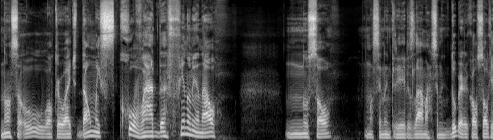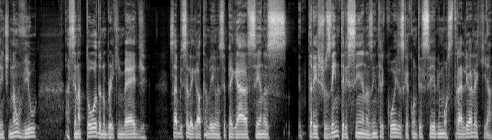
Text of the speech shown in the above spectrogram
nossa, o Walter White dá uma escovada fenomenal no sol uma cena entre eles lá, uma cena do Better Call Saul que a gente não viu a cena toda no Breaking Bad. Sabe, isso é legal também, você pegar cenas, trechos entre cenas, entre coisas que aconteceram e mostrar ali, olha aqui, ó.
